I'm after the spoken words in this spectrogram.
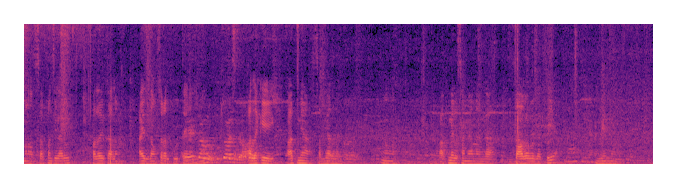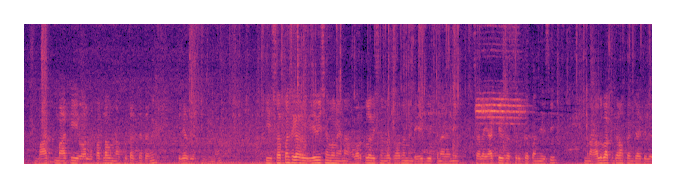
మన సర్పంచ్ గారు పదవి కాలం ఐదు సంవత్సరాలు పూర్తయినందుకు వాళ్ళకి ఆత్మీయ సమ్మేళనం ఆ, ఆత్మీయ సమ్మేళనంగా సాగవ కట్టి మేము మా మాకి వాళ్ళ పట్ల ఉన్న కృతజ్ఞతని తెలియజేసుకుంటున్నాం. ఈ సర్పంచ్ గారు ఏ విషయంలోనైనా వర్కుల విషయంలో గవర్నమెంట్ ఏది చెప్పినా కానీ చాలా యాక్టివ్గా చురుగ్గా పనిచేసి మన ఆలుబాక గ్రామ పంచాయతీలో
